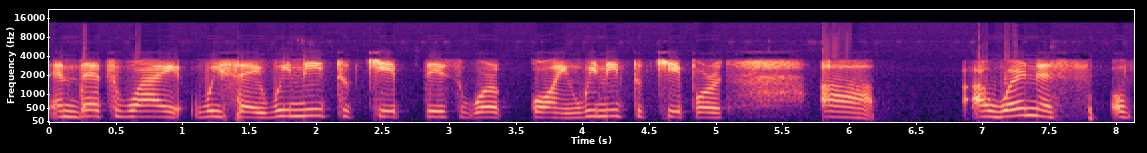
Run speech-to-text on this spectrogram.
And that's why we say we need to keep this work going. We need to keep our uh, awareness of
